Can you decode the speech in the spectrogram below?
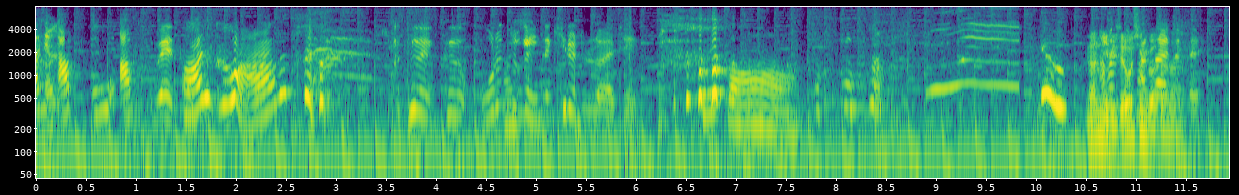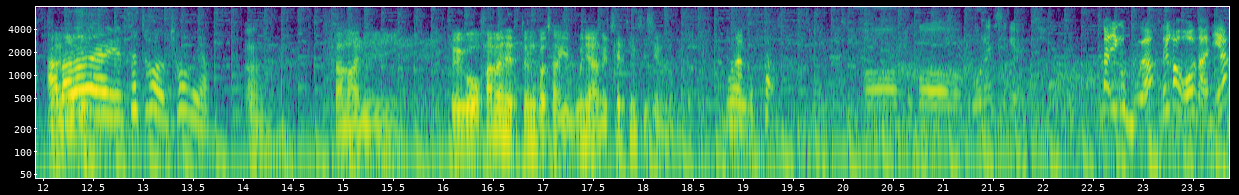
아니 앞 오 앞wen 아니 그거 안 해. 그그 오른쪽에 있는 키를 눌러야지. 그니까. 나님 이제 오신 만나야 거잖아. 아 나나나 이거 처음 처음이야. 가만히. 그리고 화면에 뜬 거 자기 문양을 채팅 쓰시는 겁니다. 뭐야 이거 파... 어 그거 모래시계 나 이거 뭐야? 내가 원 아니야?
